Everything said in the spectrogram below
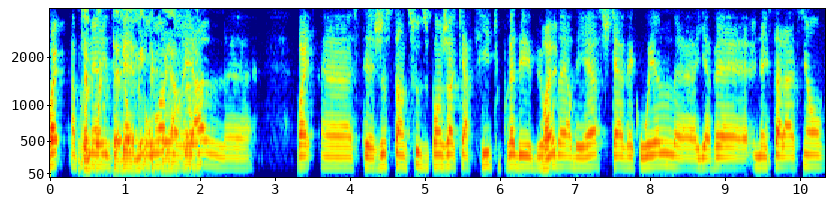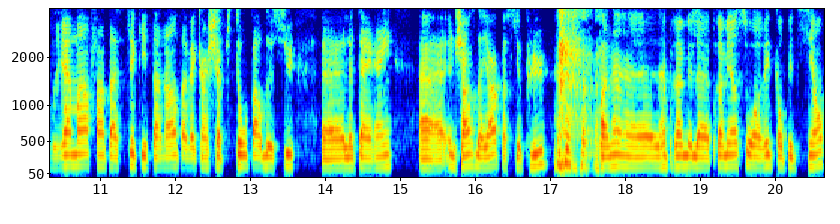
Oui, la première édition du tournoi à Montréal. Euh, oui, euh, c'était juste en dessous du pont Jacques-Cartier, tout près des bureaux d'RDS. J'étais avec Will. Euh, il y avait une installation vraiment fantastique, étonnante, avec un chapiteau par-dessus euh, le terrain. une chance d'ailleurs parce qu'il n'y a plus pendant la, première, soirée de compétition.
